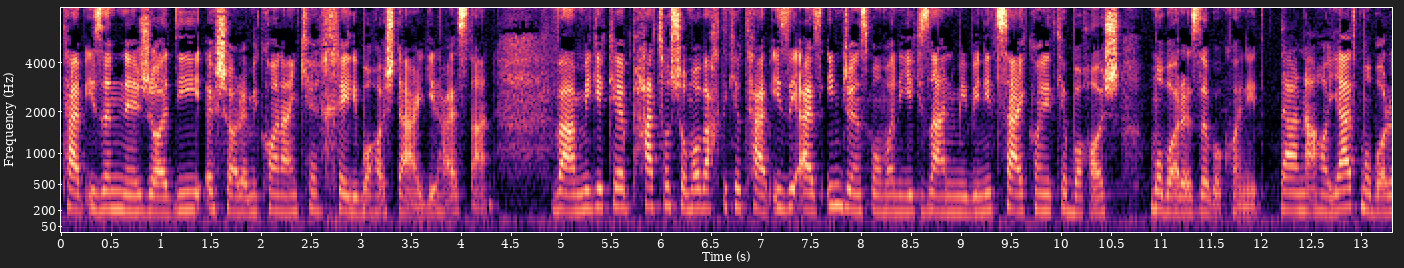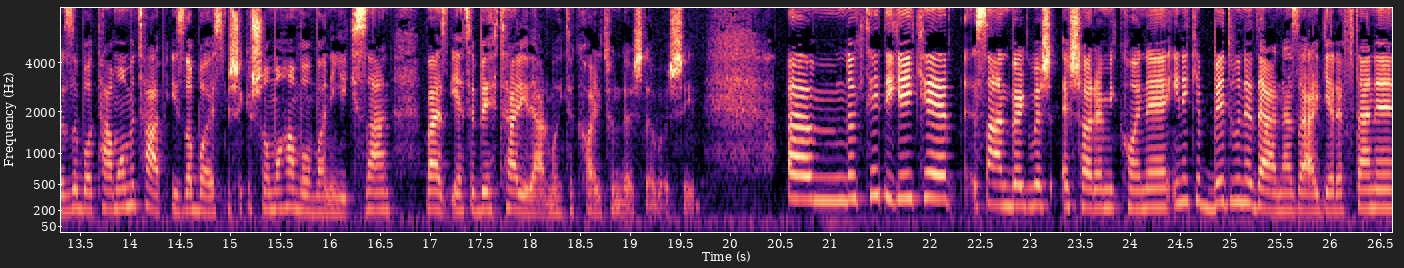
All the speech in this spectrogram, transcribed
تبعیض نژادی اشاره می‌کنن که خیلی باهاش درگیر هستن و میگه که حتی شما وقتی که تبعیضی از این جنس به عنوان یک زن می‌بینید سعی کنید که باهاش مبارزه بکنید. در نهایت مبارزه با تمام تبعیضا باعث میشه که شما هم به عنوان یک زن وضعیت بهتری در محیط کاریتون داشته باشید. نکته دیگه ای که سندبرگ بهش اشاره می‌کنه اینه که بدون در نظر گرفتن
